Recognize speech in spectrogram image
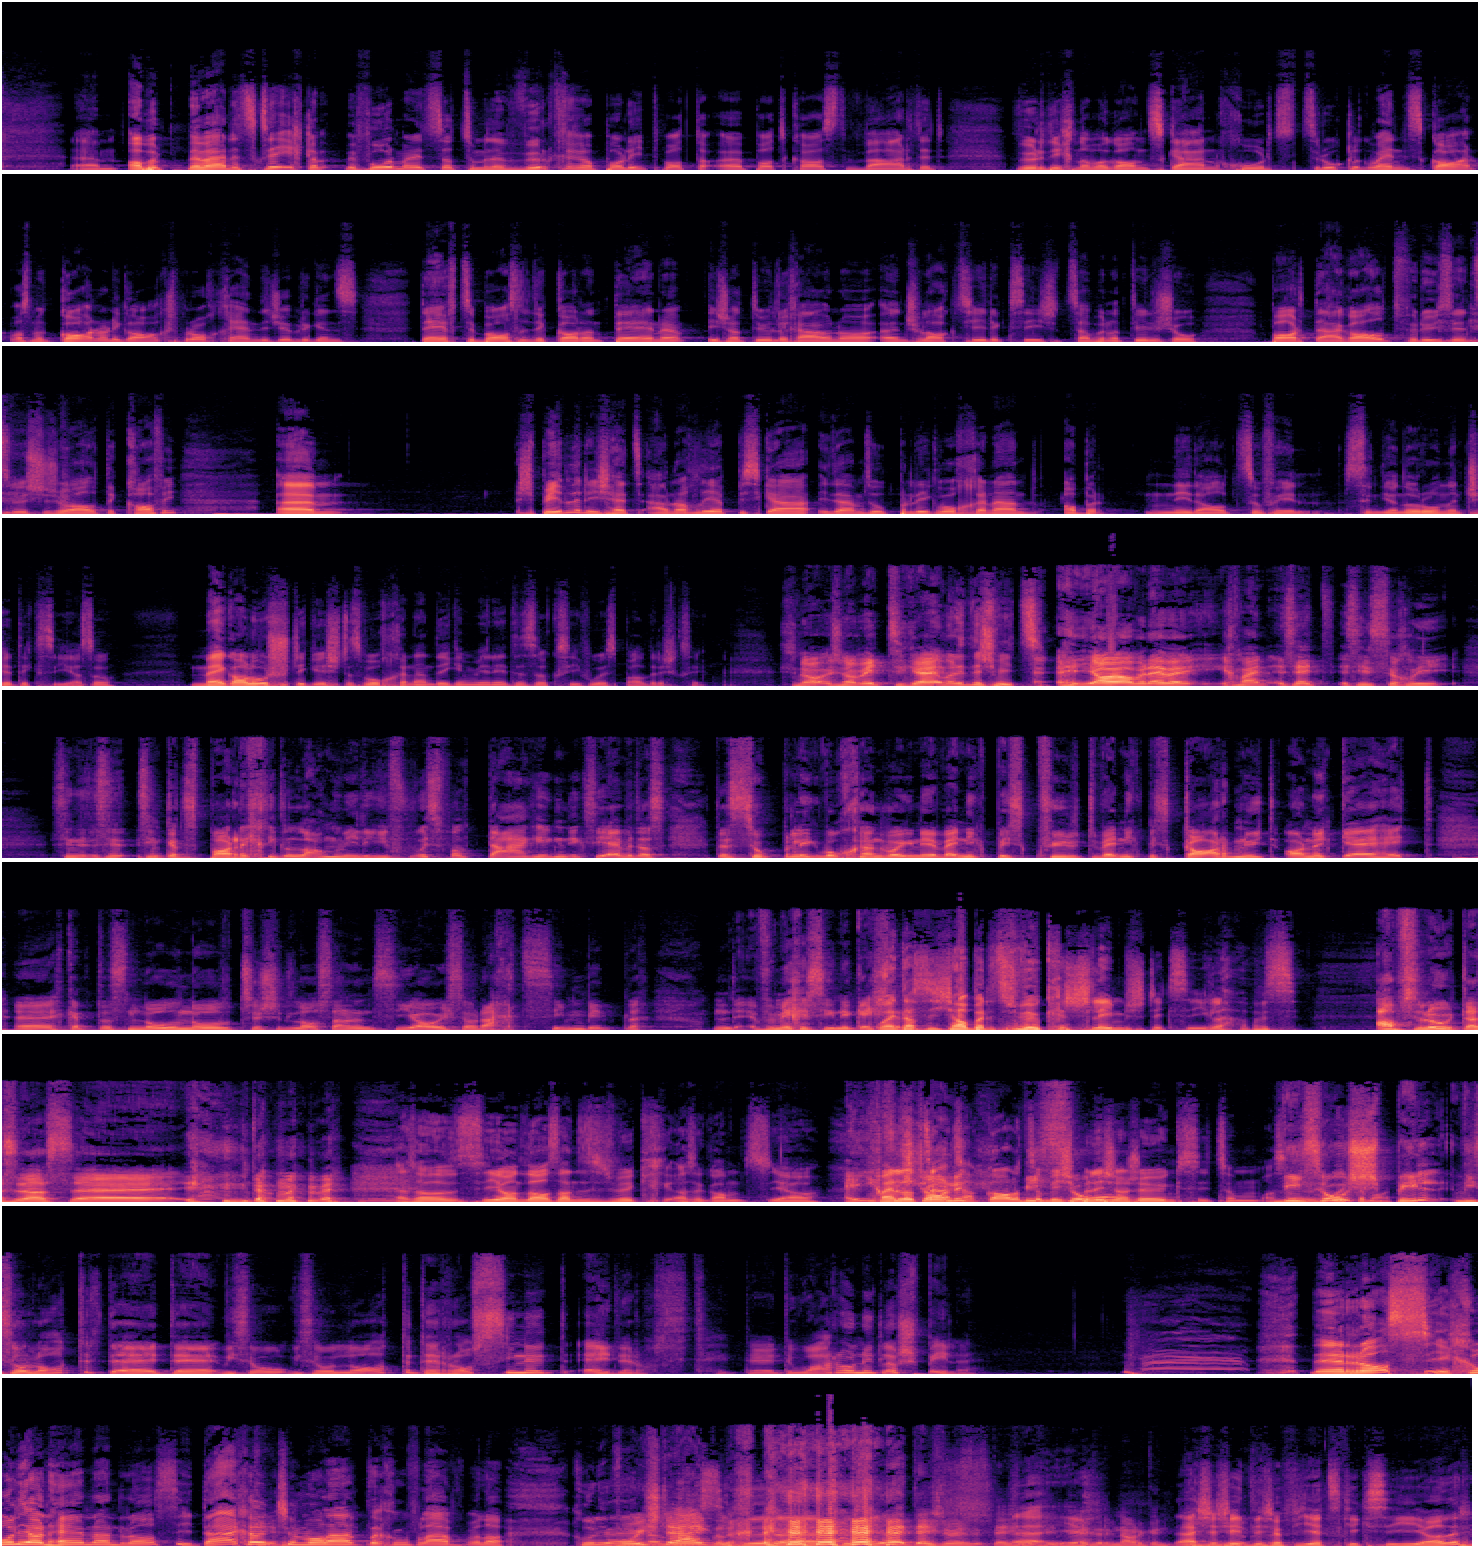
Ähm, aber wir werden es sehen. Ich glaube, bevor wir jetzt so zu einem wirklichen Polit-Podcast werden, würde ich noch mal ganz gerne kurz zurückschauen. Wir gar, was wir gar noch nicht angesprochen haben, ist übrigens der FC Basel in der Quarantäne. Ist natürlich auch noch ein Schlagzeiler gewesen, ist jetzt aber natürlich schon ein paar Tage alt. Für uns inzwischen schon alte Kaffee. Ähm, Spielerisch hat es auch noch etwas gegeben in diesem Super League-Wochenende, aber nicht allzu viel. Es sind ja nur Unentschieden. Gewesen. Also, mega lustig ist das Wochenende irgendwie nicht so gewesen, fußballerisch gesehen. Ist noch, ist noch witzig, gell? in der Schweiz. Äh, ja, aber eben, ich meine, es, es ist so ein bisschen sind, es sind ein paar richtig langweilige Fußballtage irgendwie Eben das, das Super League Wochenende, wo irgendwie wenig bis gefühlt wenig bis gar nichts angegeben hat. Äh, ich glaube, das 0-0 zwischen Lausanne und Sion ist so recht sinnbildlich. Und für mich ist es gestern... das ist aber das wirklich das Schlimmste gewesen, glaube ich. Absolut, also das, äh, da wir... Also Sion und Lausanne, das ist wirklich, also ganz, ja... Ey, ich meine, Luzern St. Gallen zum Beispiel ist ja schön gewesen. Zum, also wieso spiel, wieso lässt der, der, wieso, wieso lässt der Rossi nicht, äh, der Rossi, der, der Waro nicht spielen? Der Rossi, Julian Hernan Rossi, den könntest du mal endlich auflaufen lassen. Julian Wo ist der eigentlich? Für, äh, für der ist, der ist äh, in Argentinien. Der war schon 40 gewesen, oder?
